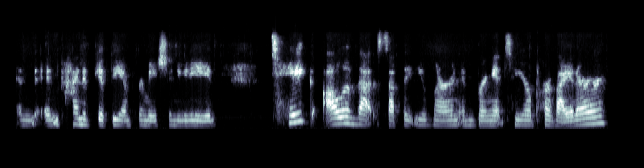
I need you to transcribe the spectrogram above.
and, and kind of get the information you need. Take all of that stuff that you learn and bring it to your provider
